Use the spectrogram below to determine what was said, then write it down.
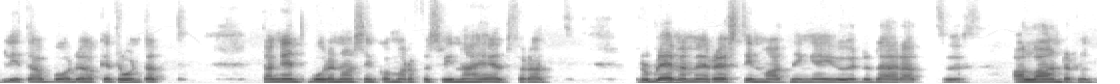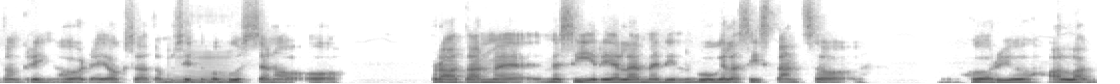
lite av både och. Jag tror inte att tangentborden någonsin kommer att försvinna helt för att problemet med röstinmatning är ju det där att alla andra runt omkring hör dig också. Att om du sitter på mm. bussen och, och pratar med, med Siri eller med din Google Assistant så hör ju alla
